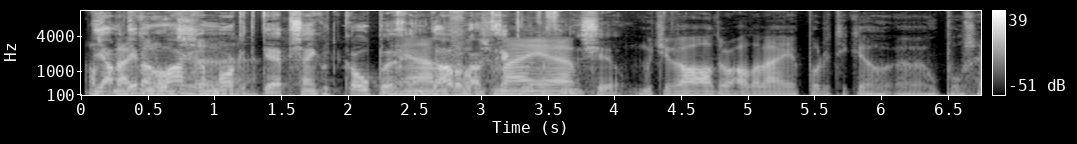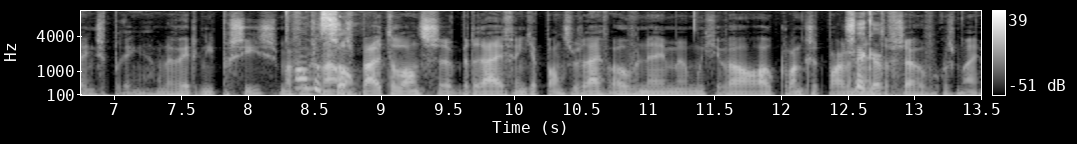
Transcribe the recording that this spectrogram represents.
Ja, maar die hebben een lagere market cap, zijn goedkoper en daardoor aantrekkelijker uh, financieel. Moet je wel al door allerlei politieke uh, hoepels heen springen. Maar dat weet ik niet precies. Maar oh, volgens mij als buitenlandse bedrijf een Japans bedrijf overnemen... moet je wel ook langs het parlement of zo, volgens mij.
